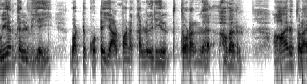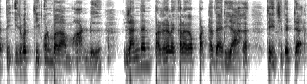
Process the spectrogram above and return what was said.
உயர்கல்வியை வட்டுக்கோட்டை யாழ்ப்பாண கல்லூரியில் தொடர்ந்த அவர் ஆயிரத்தி தொள்ளாயிரத்தி இருபத்தி ஒன்பதாம் ஆண்டு லண்டன் பல்கலைக்கழக பட்டதாரியாக தேர்ச்சி பெற்றார்.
